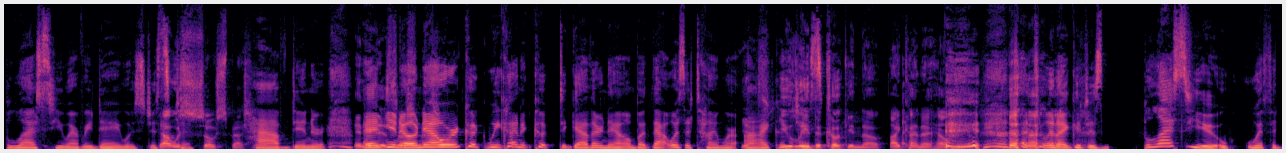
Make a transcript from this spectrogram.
bless you every day was just That was so special. have dinner. And And, you so know, now we're cook we kind of cook together now, but that was a time where Yes, I could you just lead the cooking, though. I kind of help you. that's when I could just bless you with a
